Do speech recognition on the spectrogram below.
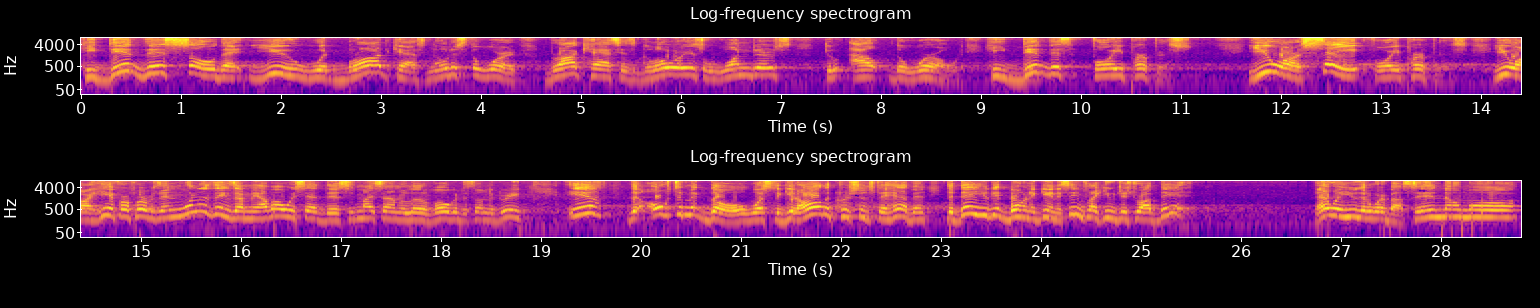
He did this so that you would broadcast, notice the word, broadcast his glorious wonders throughout the world. He did this for a purpose. You are saved for a purpose. You are here for a purpose. And one of the things, I mean, I've always said this, it might sound a little vulgar to some degree. If the ultimate goal was to get all the Christians to heaven, the day you get born again, it seems like you just drop dead. That way you got to worry about sin no more.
